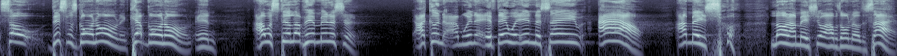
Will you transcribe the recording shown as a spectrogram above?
so this was going on and kept going on. And I was still up here ministering. I couldn't, I, when, if they were in the same aisle, I made sure, Lord, I made sure I was on the other side.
